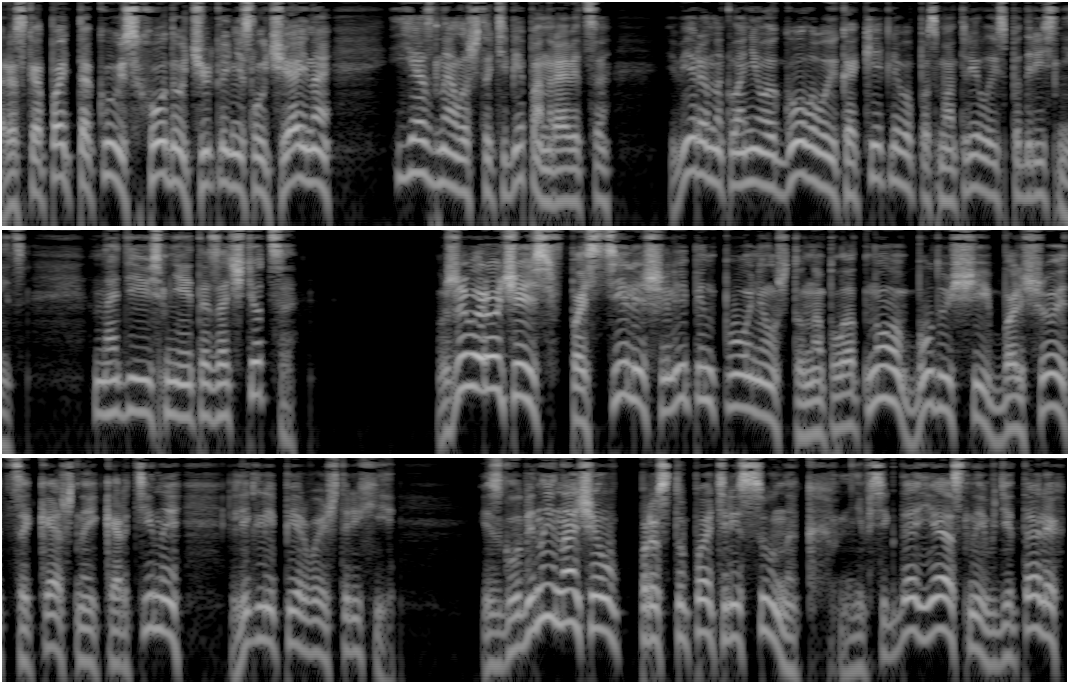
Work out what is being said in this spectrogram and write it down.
Раскопать такую сходу чуть ли не случайно. Я знала, что тебе понравится. Вера наклонила голову и кокетливо посмотрела из-под ресниц. Надеюсь, мне это зачтется? Уже ворочаясь в постели, Шелепин понял, что на полотно будущей большой ЦКшной картины легли первые штрихи. Из глубины начал проступать рисунок, не всегда ясный в деталях,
